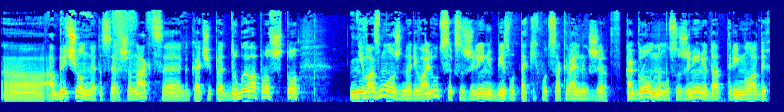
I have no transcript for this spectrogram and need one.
э, обреченная это совершенно акция ГКЧП. Другой вопрос, что невозможно революция, к сожалению, без вот таких вот сакральных жертв. К огромному сожалению, да, три молодых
